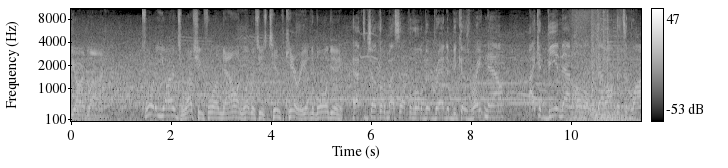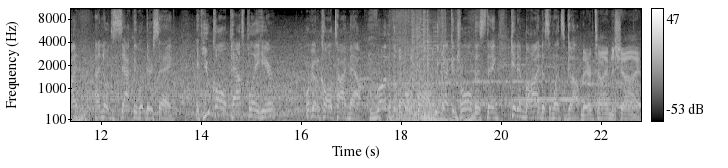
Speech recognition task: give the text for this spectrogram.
45-yard line. 40 yards rushing for him now on what was his 10th carry of the ball game. I have to chuckle to myself a little bit, Brandon, because right now I could be in that huddle with that offensive line. I know exactly what they're saying. If you call a pass play here, we're going to call timeout. Run the football. We've got control of this thing. Get in behind us and let's go. Their time to shine.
